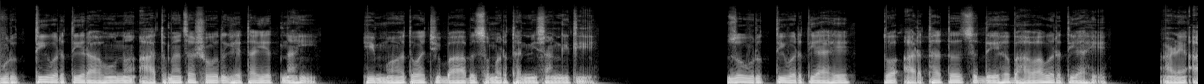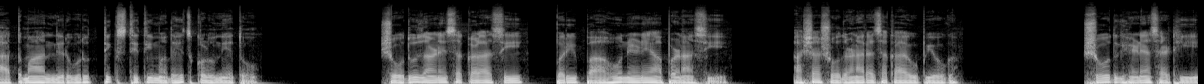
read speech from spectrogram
वृत्तीवरती राहून आत्म्याचा शोध घेता येत नाही ही महत्त्वाची बाब समर्थांनी सांगितली. जो वृत्तीवरती आहे तो अर्थातच देहभावावरती आहे आणि आत्मा निर्वृत्तिक स्थितीमध्येच कळून येतो. शोधू जाणे सकाळासी परी पाहून येणे आपणासी. अशा शोधणाऱ्याचा काय उपयोग? शोध घेण्यासाठी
